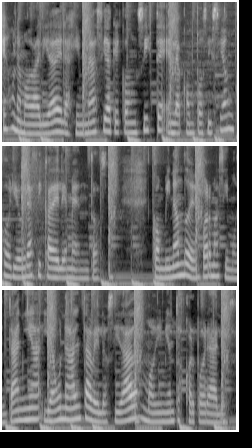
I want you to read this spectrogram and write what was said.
es una modalidad de la gimnasia que consiste en la composición coreográfica de elementos, combinando de forma simultánea y a una alta velocidad movimientos corporales.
